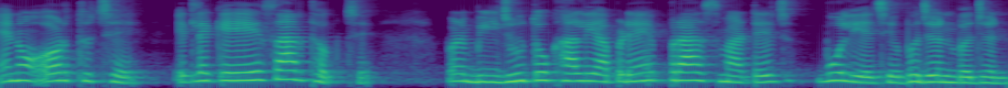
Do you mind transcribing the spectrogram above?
એનો અર્થ છે, એટલે કે એ સાર્થક છે. પણ બીજું તો ખાલી આપણે પ્રાસ માટે જ બોલીએ છીએ ભજન ભજન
